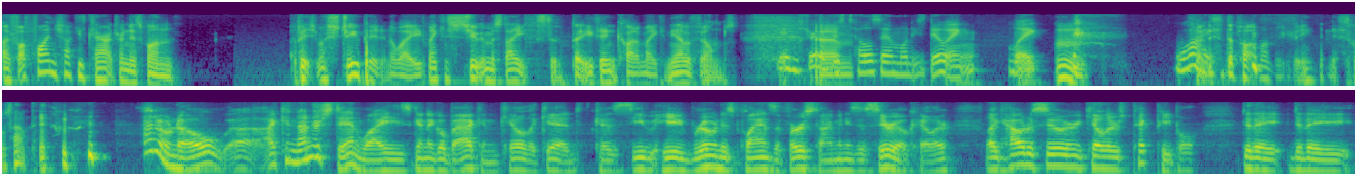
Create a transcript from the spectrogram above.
I, I find Chucky's character in this one a bit more stupid in a way. He's making stupid mistakes that, that he didn't kind of make in the other films. Yeah, he straight Um, just tells him what he's doing. Like, Mm. So why? this is the plot of my movie, and this is what's happening. I don't know. Uh, I can understand why he's gonna go back and kill the kid because he he ruined his plans the first time and he's a serial killer. Like, how do serial killers pick people? Do they do they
